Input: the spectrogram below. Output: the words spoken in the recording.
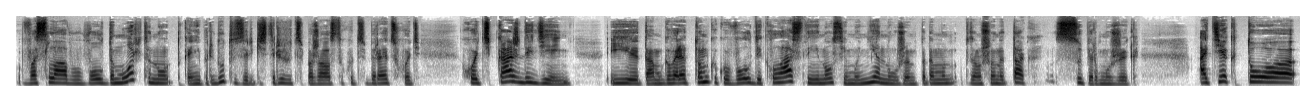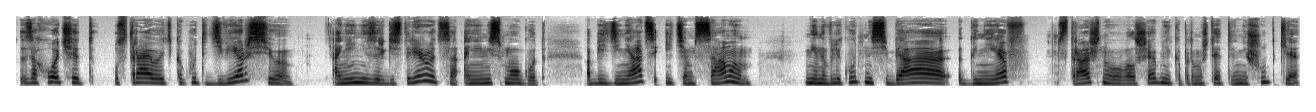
во славу Волдеморта, ну, так они придут и зарегистрируются, пожалуйста, хоть собираются хоть, хоть каждый день. И там говорят о том, какой Волди классный, и нос ему не нужен, потому, потому что он и так супер мужик. А те, кто захочет устраивать какую-то диверсию, они не зарегистрируются, они не смогут объединяться и тем самым не навлекут на себя гнев страшного волшебника, потому что это не шутки,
